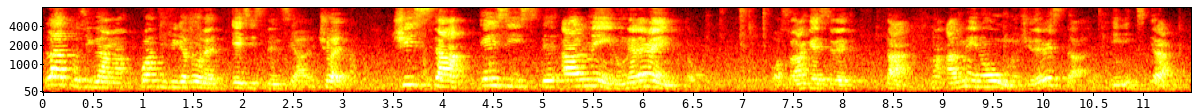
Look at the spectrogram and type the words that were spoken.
l'altro si chiama quantificatore esistenziale cioè ci sta, esiste almeno un elemento possono anche essere tanti ma almeno uno ci deve stare in x gradi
